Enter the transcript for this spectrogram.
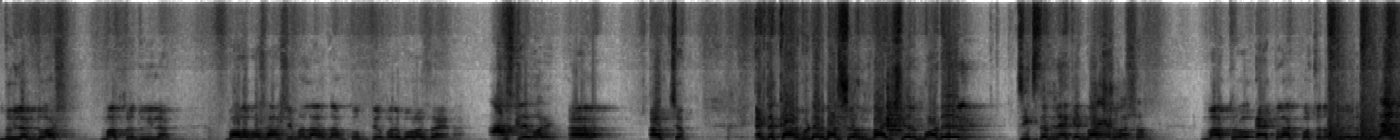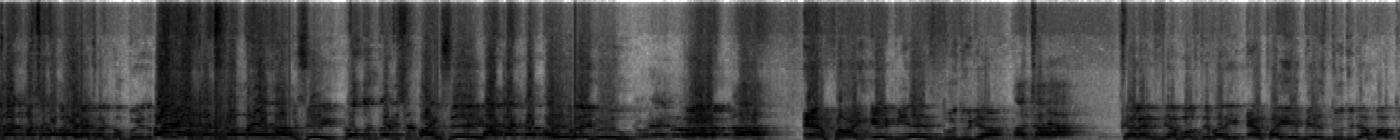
দুই লাখ দশ মাত্র দুই লাখ। ভালোবাসা হাসি মাল আর দাম কমতেও পারে বলা যায় না। আসলে পরে। হ্যাঁ? আচ্ছা। একটা কার্বুটার ভার্সন বাইশের মডেল জিক্সার নেকেড ভার্সন মাত্র এক লাখ পঁচানব্বই হাজার এক লাখ পঁচানব্বই। আচ্ছা, এক লাখ নব্বই হাজার এক লাখ নব্বই হাজার। নতুন কন্ডিশন বাইক এক লাখ নব্বই। হ্যাঁ? হ্যাঁ এফআই এবিএস দুই দুইটা। আচ্ছা। চ্যালেঞ্জ দিয়া বলতে পারি এফআই এবিএস দুই দুইটা মাত্র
